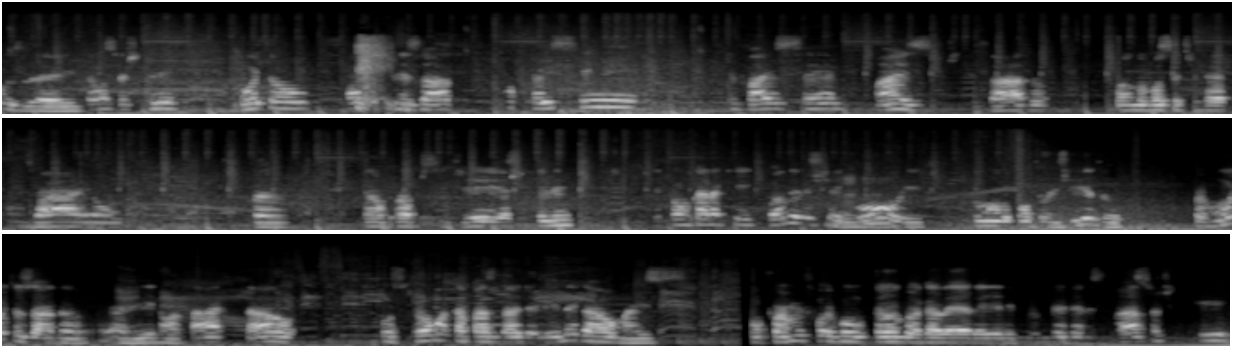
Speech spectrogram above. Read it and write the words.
usa, então assim, acho que ele é muito pouco utilizado. Não sei se vai ser mais utilizado quando você tiver com Zion, né, o próprio CJ. Acho que ele, ele, foi um cara que, quando ele chegou uhum. e todo mundo contundido, foi muito usado ali no ataque e tal. Mostrou uma capacidade ali legal, mas conforme foi voltando a galera e ele foi perdendo espaço, acho que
